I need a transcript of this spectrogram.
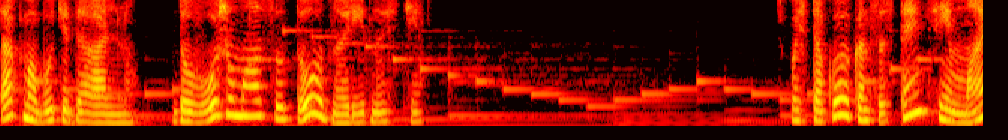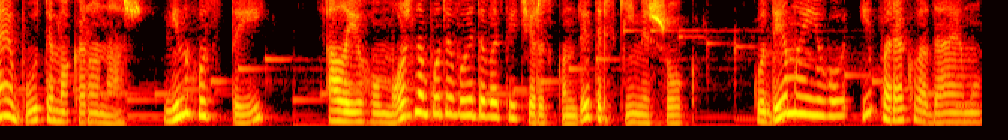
Так, мабуть, ідеально. Довожу масу до однорідності. Ось такої консистенції має бути макаронаж. Він густий, але його можна буде видавити через кондитерський мішок, куди ми його і перекладаємо.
